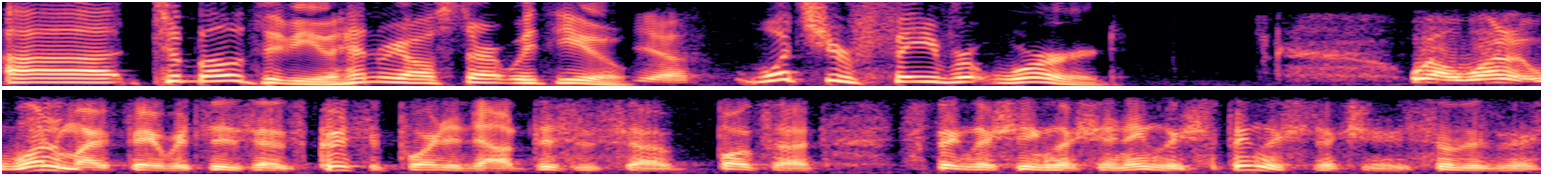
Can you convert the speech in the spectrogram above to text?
Uh, to both of you, Henry, I'll start with you. Yeah. What's your favorite word? Well, one one of my favorites is, as Chris had pointed out, this is uh, both a Spinglish English, and English Spinglish dictionary. So there's a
